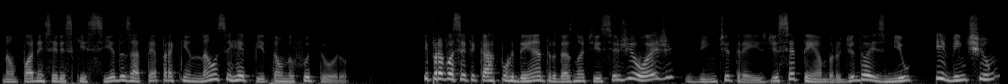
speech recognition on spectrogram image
não podem ser esquecidos até para que não se repitam no futuro. E para você ficar por dentro das notícias de hoje, 23 de setembro de 2021,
